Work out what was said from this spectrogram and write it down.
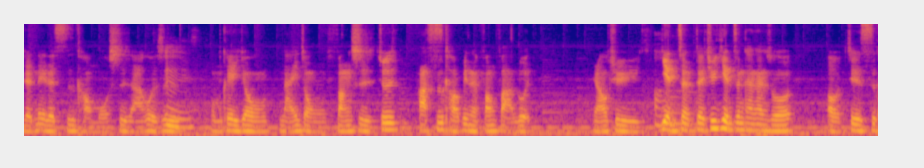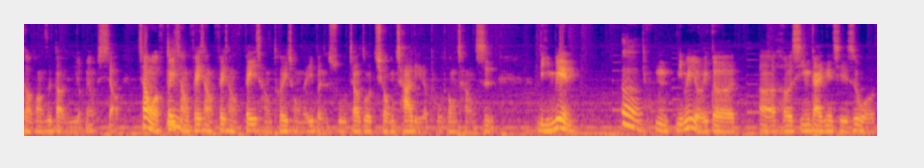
人类的思考模式啊，或者是嗯我们可以用哪一种方式，就是把思考变成方法论，然后去验证，对，去验证看看说，哦，这个思考方式到底有没有效？像我非常非常非常非常推崇的一本书，叫做《穷查理的普通常识》，里面嗯嗯，里面有一个呃核心概念，其实是我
